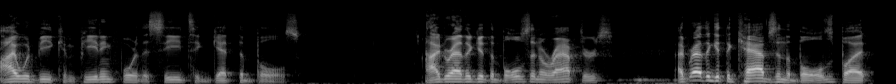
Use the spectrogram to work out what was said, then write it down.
I would be competing for the seed to get the Bulls. I'd rather get the Bulls than the Raptors. I'd rather get the Cavs and the Bulls, but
